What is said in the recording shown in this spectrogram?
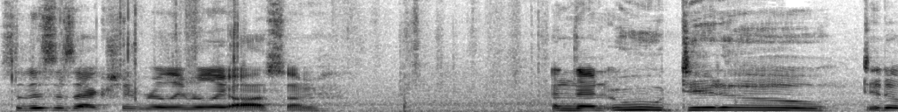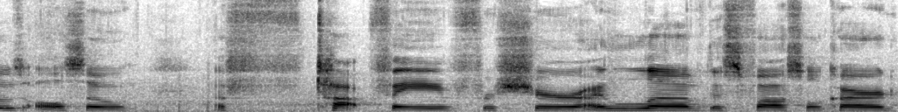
So this is actually really, really awesome. And then, ooh, Ditto. Ditto's also a top fave for sure. I love this fossil card.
